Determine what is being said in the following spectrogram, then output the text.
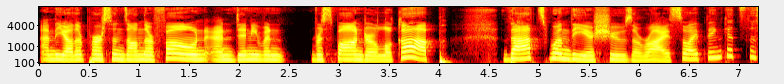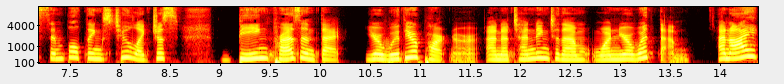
and the other person's on their phone and didn't even respond or look up, that's when the issues arise. So I think it's the simple things too, like just being present that you're with your partner and attending to them when you're with them. And I,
